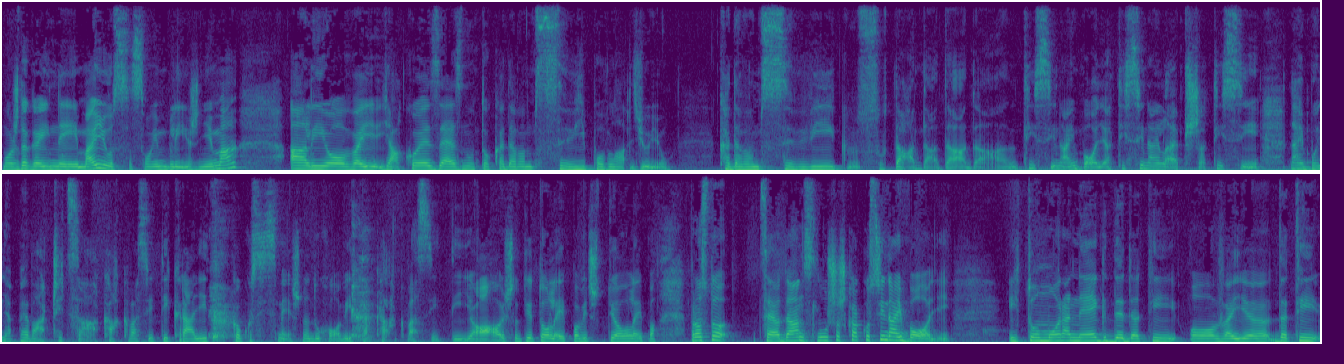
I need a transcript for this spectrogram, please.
možda ga i nemaju sa svojim bližnjima, ali ovaj, jako je zeznuto kada vam svi povlađuju. Kada vam svi su da, da, da, da, ti si najbolja, ti si najlepša, ti si najbolja pevačica, kakva si ti kraljica, kako si smešna, duhovita, kakva si ti, joj, što ti je to lepo, vidi što ti je ovo lepo. Prosto ceo dan slušaš kako si najbolji. I to mora negde da ti, ovaj, da ti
